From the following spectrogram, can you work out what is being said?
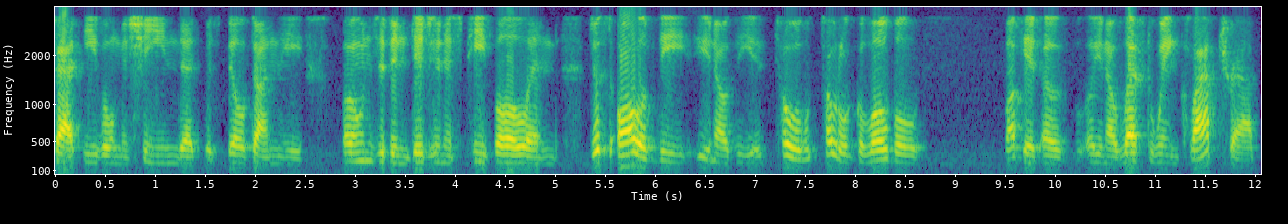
fat evil machine that was built on the bones of indigenous people and just all of the you know the total total global bucket of you know left wing claptrap.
